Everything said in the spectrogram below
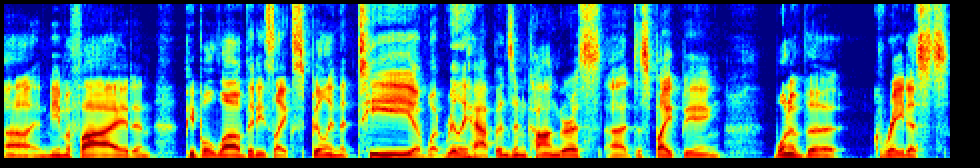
uh, and memeified, and people love that he's like spilling the tea of what really happens in Congress, uh, despite being one of the greatest,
